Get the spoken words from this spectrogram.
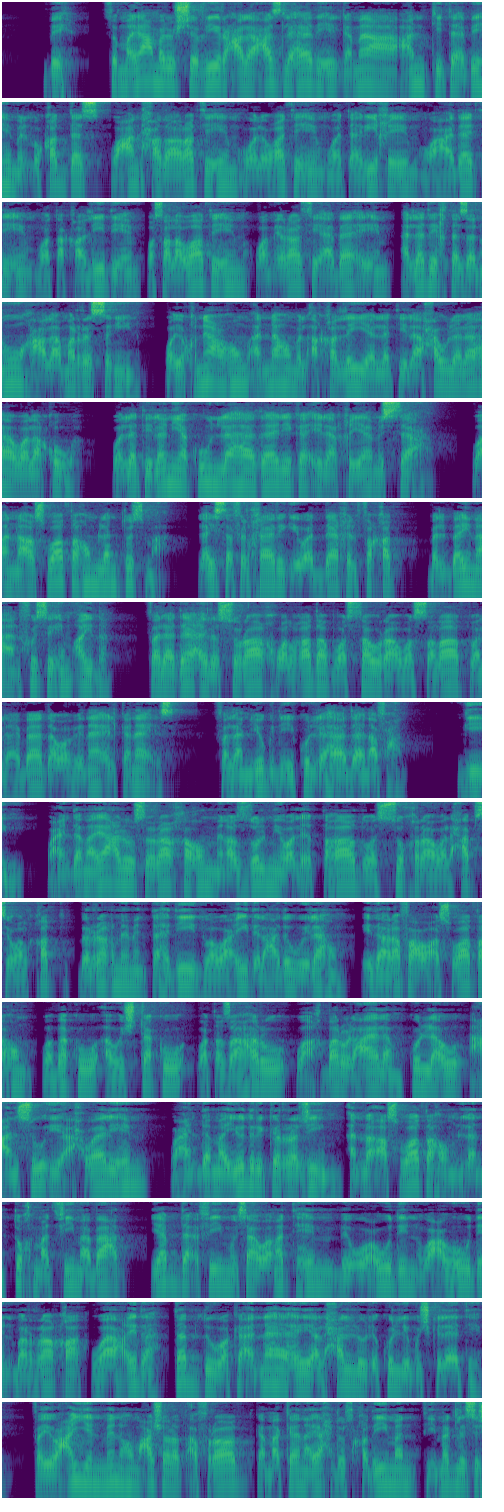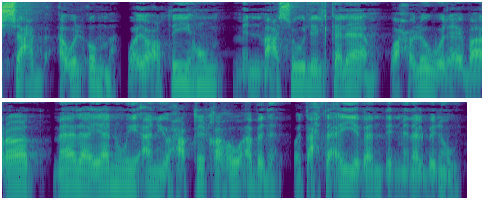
به ثم يعمل الشرير على عزل هذه الجماعة عن كتابهم المقدس وعن حضارتهم ولغتهم وتاريخهم وعاداتهم وتقاليدهم وصلواتهم وميراث آبائهم الذي اختزنوه على مر السنين. ويقنعهم أنهم الأقلية التي لا حول لها ولا قوة والتي لن يكون لها ذلك إلى قيام الساعة وأن أصواتهم لن تسمع ليس في الخارج والداخل فقط بل بين أنفسهم أيضا. فلا داعي للصراخ والغضب والثورة والصلاة والعبادة وبناء الكنائس فلن يجدي كل هذا نفعا. جيم. وعندما يعلو صراخهم من الظلم والاضطهاد والسخرة والحبس والقتل بالرغم من تهديد ووعيد العدو لهم إذا رفعوا أصواتهم وبكوا أو اشتكوا وتظاهروا وأخبروا العالم كله عن سوء أحوالهم وعندما يدرك الرجيم أن أصواتهم لن تخمد فيما بعد يبدأ في مساومتهم بوعود وعهود براقة واعدة تبدو وكأنها هي الحل لكل مشكلاتهم. فيعين منهم عشرة أفراد كما كان يحدث قديما في مجلس الشعب أو الأمة ويعطيهم من معسول الكلام وحلو العبارات ما لا ينوي أن يحققه أبدا وتحت أي بند من البنود.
